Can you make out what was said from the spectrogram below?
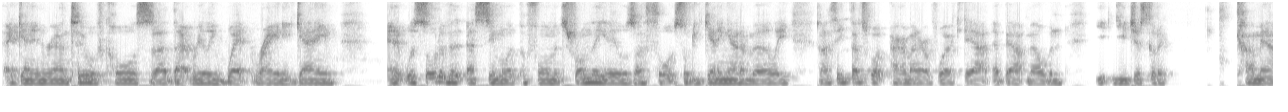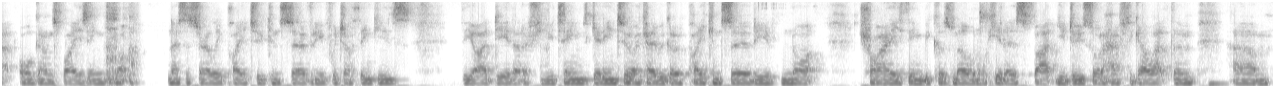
again in round two, of course, uh, that really wet, rainy game. And it was sort of a, a, similar performance from the Eels, I thought, sort of getting at them early. And I think that's what Parramatta have worked out about Melbourne. You, you just got to come out all guns blazing, not necessarily play too conservative, which I think is the idea that a few teams get into. Okay, we've got to play conservative, not try anything because Melbourne will hit us, but you do sort of have to go at them um,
